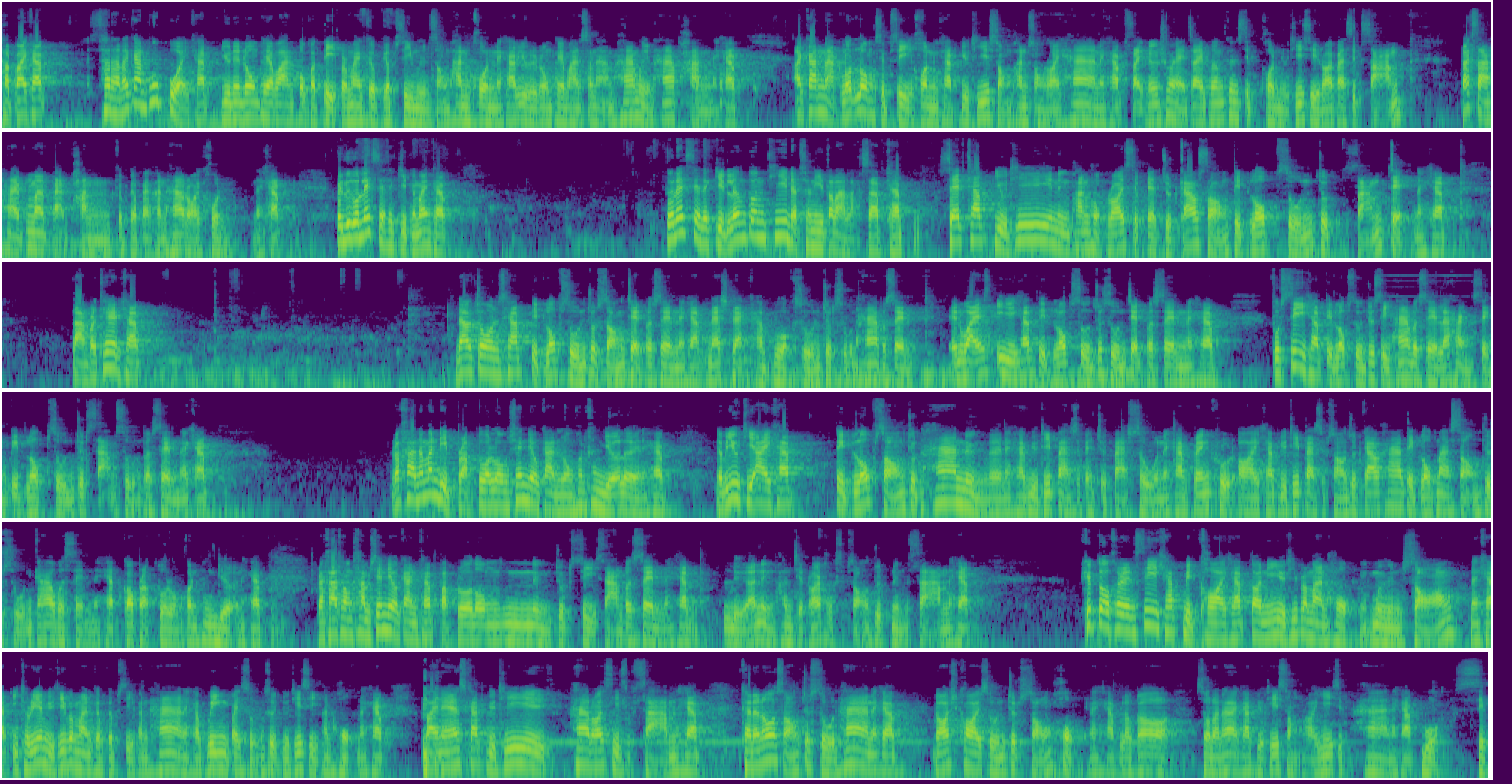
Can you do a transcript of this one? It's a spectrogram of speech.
ถัดไปครับ สถานการณ์ผู้ป่วยครับอยู่ในโรงพยาบาลปกติประมาณเกือบเกือบ42,000 คนนะครับอยู่ในโรงพยาบาลสนาม 55,000 นะครับอาการหนักลดลง 14 คนครับอยู่ที่ 2,205 นะครับใส่เครื่องช่วยหายใจเพิ่มขึ้น 10 คนอยู่ที่ 483 รักษาหายประมาณ 8,000 เกือบเกือบ8,500 คนนะครับไปดูตัวเลขเศรษฐกิจกันบ้างครับตัวเลขเศรษฐกิจเริ่มต้นที่ดัชนีตลาดหลักทรัพย์ครับเซตครับอยู่ที่ 1,611.92 ติดลบ 0.37 นะครับ ต่างประเทศครับดาวโจนส์ครับติดลบ 0.27%นะครับ NASDAQ ครับบวก 0.05% NYSE ครับติดลบ 0.07%นะครับฟุตซี่ครับติดลบ 0.45%และห่างเสียงติดลบ 0.30%นะครับราคาน้ำมันดิบปรับตัวลงเช่นเดียวกันลงค่อนข้างเยอะเลยนะครับ WTI ครับ ติดลบ 2.51 เลยนะครับ อยู่ที่ 81.80 นะครับ Brent crude oil ครับ อยู่ที่ 82.95 ติดลบมา 2.09%นะครับ ก็ปรับตัวลงค่อนข้างเยอะนะครับ ราคาทองคำเช่นเดียวกันครับ ปรับตัวลง 1.43%นะครับ เหลือ 1,762.13 นะครับ คริปโทเคอร์เรนซีครับบิตคอยครับตอนนี้อยู่ที่ประมาณ 62,000นะครับ Ethereum อยู่ที่ประมาณเกือบเกือบ4,500นะครับวิ่งไปสูงสุดอยู่ที่ 4,600นะครับ Binance ครับอยู่ที่ 543นะครับ Cardano 2.05นะครับ Dogecoin 0.26นะครับแล้วก็ Solana ครับอยู่ที่ 225นะครับบวก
